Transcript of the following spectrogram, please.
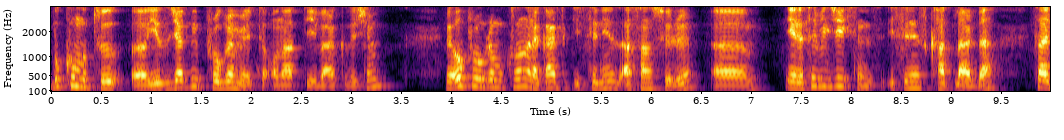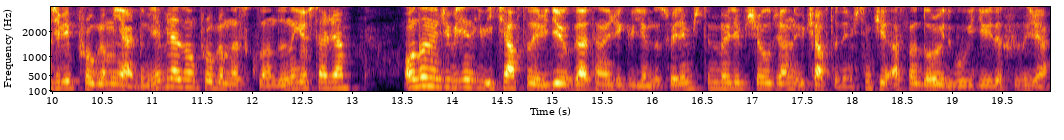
Bu komutu e, yazacak bir program üretti Onat diye bir arkadaşım. Ve o programı kullanarak artık istediğiniz asansörü e, yaratabileceksiniz. İstediğiniz katlarda sadece bir programın yardımıyla. Birazdan o programı nasıl kullanıldığını göstereceğim. Ondan önce bildiğiniz gibi 2 haftada video yok. Zaten önceki videomda söylemiştim. Böyle bir şey olacağını 3 hafta demiştim ki aslında doğruydu. Bu videoyu da hızlıca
